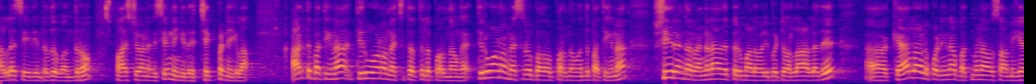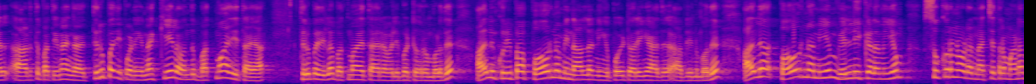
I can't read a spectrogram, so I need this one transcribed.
நல்ல செய்தின்றது வந்துடும் பாசிட்டிவான விஷயம். நீங்கள் இதை செக் பண்ணிக்கலாம். அடுத்து பார்த்தீங்கன்னா திருவோணம் நட்சத்திரத்தில் பிறந்தவங்க. திருவோணம் நட்சத்திரம் பிறந்தவங்க வந்து பார்த்தீங்கன்னா ஸ்ரீரங்கம் ரங்கநாத பெருமாளை வழிபட்டு வரலாம். அல்லது கேரளாவில் போனீங்கன்னா பத்மநாப சுவாமிகள். அடுத்து பார்த்தீங்கன்னா இங்கே திருப்பதி போனீங்கன்னா கீழே வந்து பத்மாதி தாயார். திருப்பதியில் பத்மாய தாயாரை வழிபட்டு வரும்பொழுது அதிலும் குறிப்பாக பௌர்ணமி நாளில் நீங்கள் போயிட்டு வரீங்க அது அப்படின்னும் போது அதில் பௌர்ணமியும் வெள்ளிக்கிழமையும் சுக்கரனோட நட்சத்திரமான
